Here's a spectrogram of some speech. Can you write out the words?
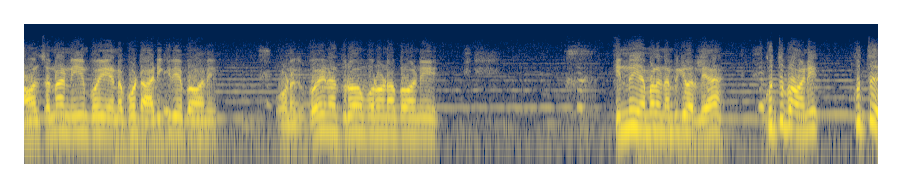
அவன் சொன்னா நீ போய் என்ன போட்டு அடிக்கிறிய பவானி. உனக்கு போய் நான் துரோகம் போறோம்னா பவானி? இன்னும் என் மேல நம்பிக்கை வரலையா? குத்து பவானி. குத்து.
